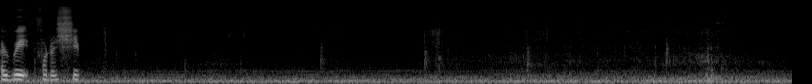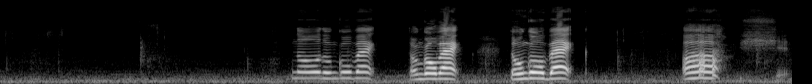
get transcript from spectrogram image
I wait for the ship. No, don't go back. Don't go back. Don't go back. Ah, shit.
